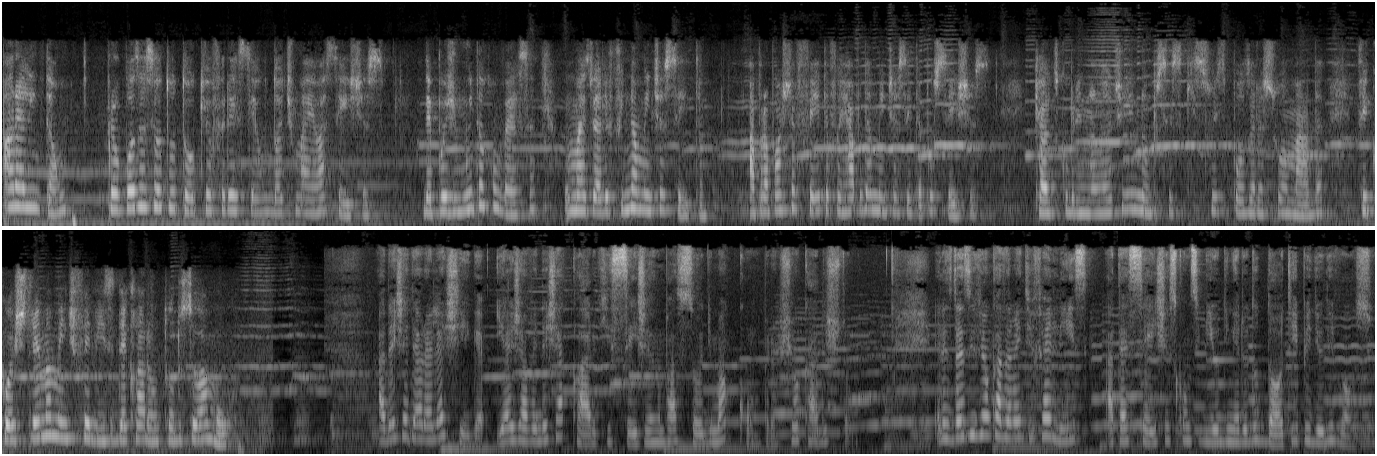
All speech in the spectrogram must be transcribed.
Aurélia, então, propôs a seu tutor que ofereceu um dote maior a Seixas. Depois de muita conversa, o mais velho finalmente aceita. A proposta feita foi rapidamente aceita por Seixas que ao descobrir na noite de núpcias que sua esposa era sua amada, ficou extremamente feliz e declarou todo o seu amor. A deixa de Aurélia chega e a jovem deixa claro que Seixas não passou de uma compra. Chocado estou. Eles dois viviam um casamento infeliz até Seixas conseguir o dinheiro do dote e pedir o divórcio.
